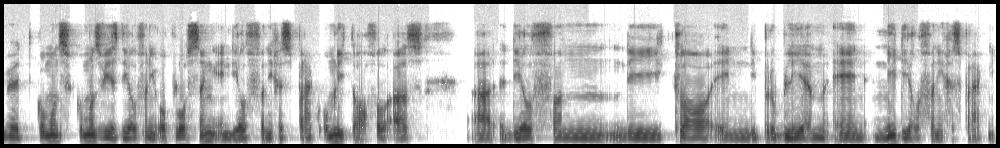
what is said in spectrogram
weet kom ons kom ons wees deel van die oplossing en deel van die gesprek om die tafel as uh deel van die kla en die probleem en nie deel van die gesprek nie.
